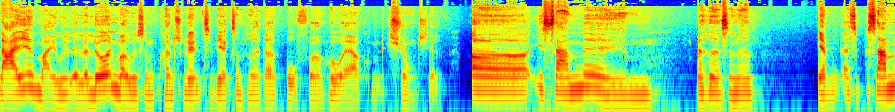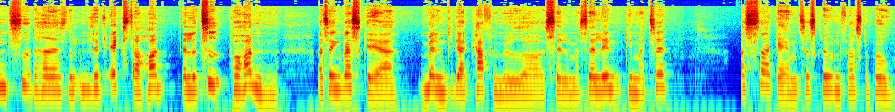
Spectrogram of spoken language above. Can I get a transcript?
lege mig ud, eller låne mig ud som konsulent til virksomheder, der havde brug for HR og kommunikationshjælp. Og i samme, øh, hvad hedder sådan noget, ja, altså på samme tid, der havde jeg sådan lidt ekstra hånd, eller tid på hånden, og tænkte, hvad skal jeg mellem de der kaffemøder og sælge mig selv ind, give mig til? Og så gav jeg mig til at skrive den første bog.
